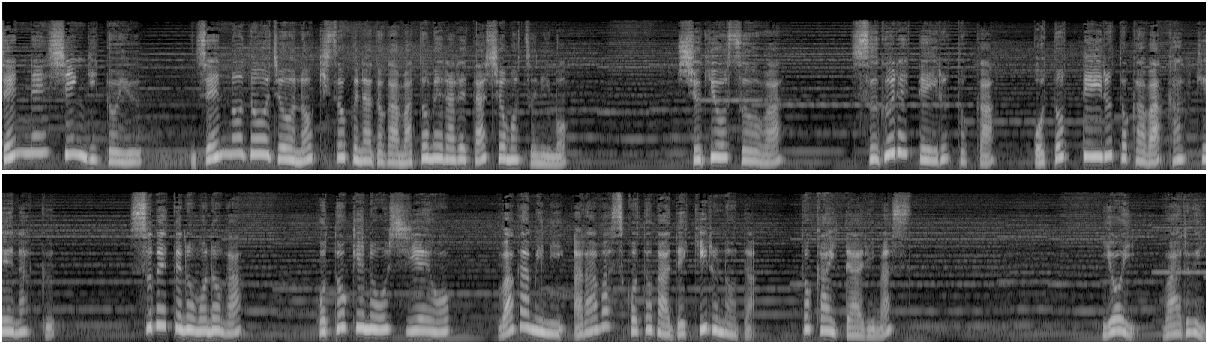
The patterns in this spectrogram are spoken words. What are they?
前年審議という禅の道場の規則などがまとめられた書物にも修行僧は優れているとか劣っているとかは関係なくすべてのものが仏の教えを我が身に表すことができるのだ。と書いてあります。良い悪い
